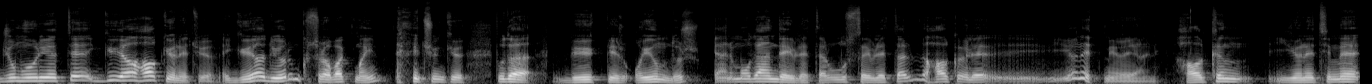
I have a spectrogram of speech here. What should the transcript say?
Cumhuriyette güya halk yönetiyor. E güya diyorum kusura bakmayın. Çünkü bu da büyük bir oyundur. Yani modern devletler, ulus devletlerde de halk öyle e, yönetmiyor yani. Halkın yönetime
